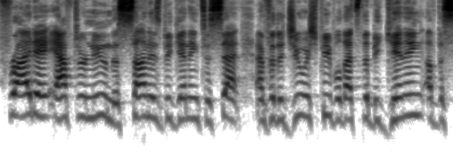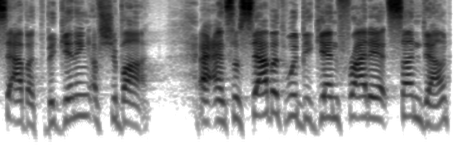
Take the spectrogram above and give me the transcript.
Friday afternoon, the sun is beginning to set. And for the Jewish people, that's the beginning of the Sabbath, the beginning of Shabbat. And so, Sabbath would begin Friday at sundown.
